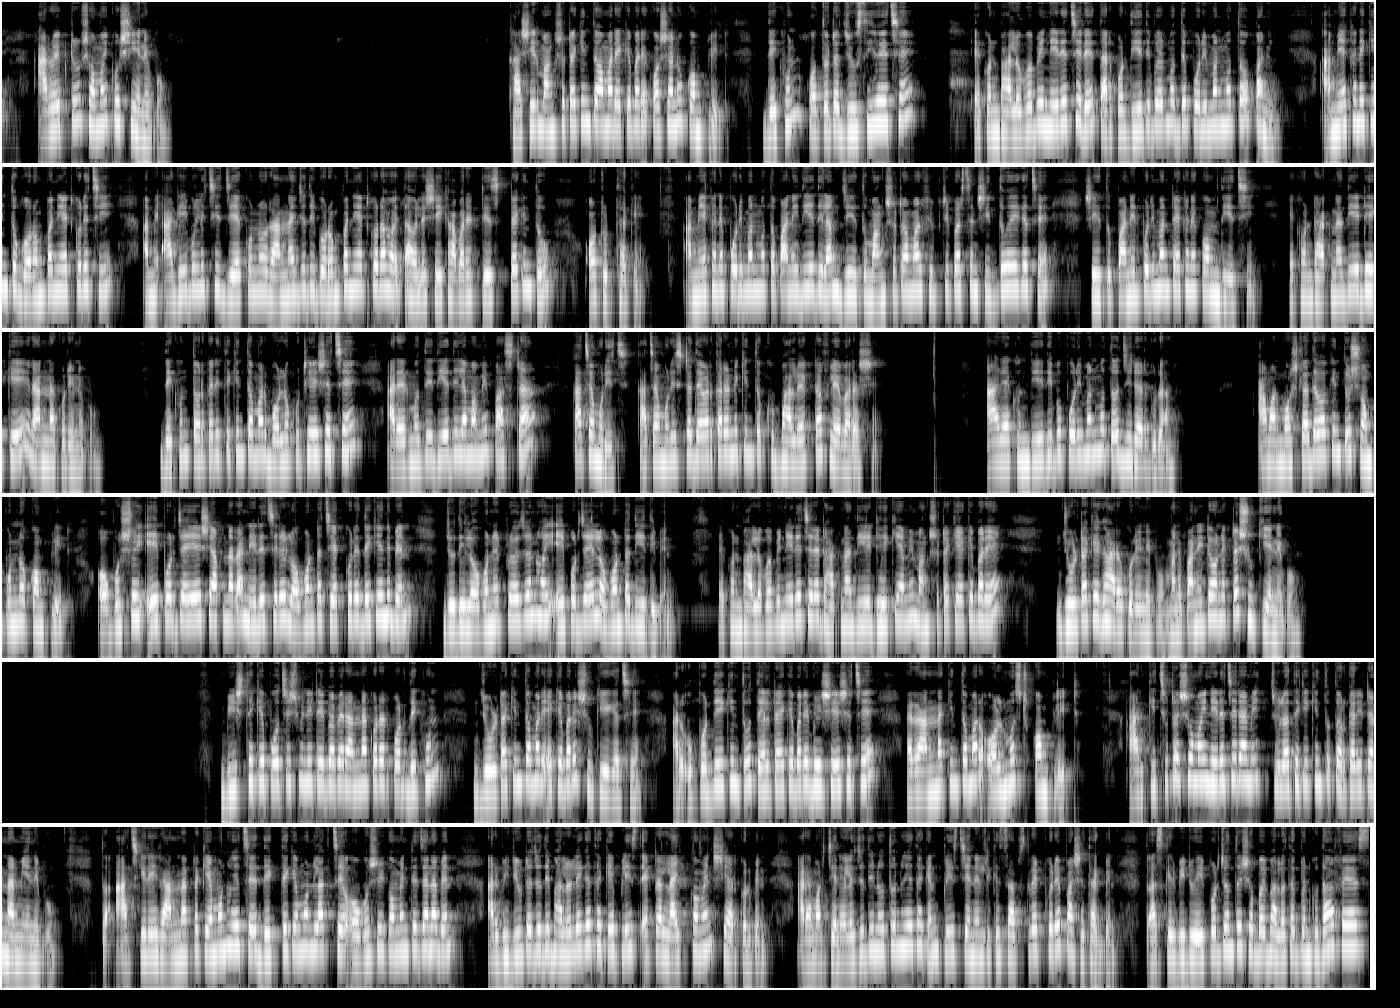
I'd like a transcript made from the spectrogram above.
আরও একটু সময় কষিয়ে নেব। খাসির মাংসটা কিন্তু আমার একেবারে কষানো কমপ্লিট দেখুন কতটা জুসি হয়েছে। এখন ভালোভাবে নেড়ে চেড়ে তারপর দিয়ে দেবো এর মধ্যে পরিমাণ মতো পানি। আমি এখানে কিন্তু গরম পানি অ্যাড করেছি। আমি আগেই বলেছি যে কোনো রান্নায় যদি গরম পানি অ্যাড করা হয় তাহলে সেই খাবারের টেস্টটা কিন্তু অটুট থাকে। আমি এখানে পরিমাণ মতো পানি দিয়ে দিলাম, যেহেতু মাংসটা আমার ফিফটি পার্সেন্ট সিদ্ধ হয়ে গেছে, সেহেতু পানির পরিমাণটা এখানে কম দিয়েছি। এখন ঢাকনা দিয়ে ঢেকে রান্না করে নেব। দেখুন, তরকারিতে কিন্তু আমার বলক উঠে এসেছে, আর এর মধ্যে দিয়ে দিলাম আমি পাঁচটা কাঁচামরিচ। কাঁচামরিচটা দেওয়ার কারণে কিন্তু খুব ভালো একটা ফ্লেভার আসে। আর এখন দিয়ে দিব পরিমাণ মতো জিরার গুঁড়া। আমার মশলা দেওয়া কিন্তু সম্পূর্ণ কমপ্লিট অবশ্যই এই পর্যায়ে এসে আপনারা নেড়ে চেড়ে লবণটা চেক করে দেখে নেবেন। যদি লবণের প্রয়োজন হয়, এই পর্যায়ে লবণটা দিয়ে দিবেন। এখন ভালোভাবে নেড়ে চেড়ে ঢাকনা দিয়ে ঢেকে আমি মাংসটাকে একেবারে ঝোলটাকে ঘাড়ো করে নেব মানে পানিটা অনেকটা শুকিয়ে নেব। বিশ থেকে পঁচিশ মিনিট এইভাবে রান্না করার পর দেখুন জোলটা কিন্তু আমার একেবারে শুকিয়ে গেছে। আর উপর দিয়ে কিন্তু তেলটা একেবারে ভেসে এসেছে। রান্না কিন্তু আমার অলমোস্ট কমপ্লিট আর কিছুটা সময় নেড়েচেড়ে আমি চুলা থেকে কিন্তু তরকারিটা নামিয়ে নেব। তো আজকের এই রান্নাটা কেমন হয়েছে, দেখতে কেমন লাগছে অবশ্যই কমেন্টে জানাবেন। আর ভিডিওটা যদি ভালো লেগে থাকে প্লিজ একটা লাইক কমেন্ট শেয়ার করবেন। আর আমার চ্যানেলে যদি নতুন হয়ে থাকেন প্লিজ চ্যানেলটিকে সাবস্ক্রাইব করে পাশে থাকবেন। তো আজকের ভিডিও এই পর্যন্তই। সবাই ভালো থাকবেন। খুদা হাফেজ।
